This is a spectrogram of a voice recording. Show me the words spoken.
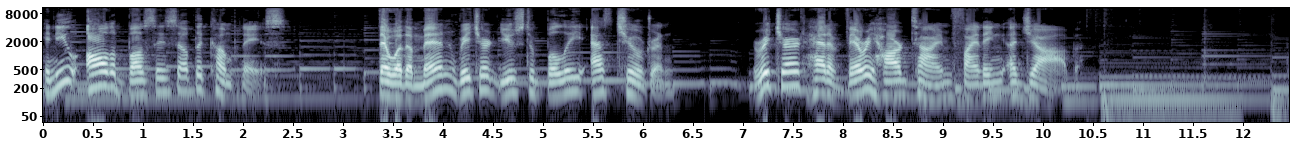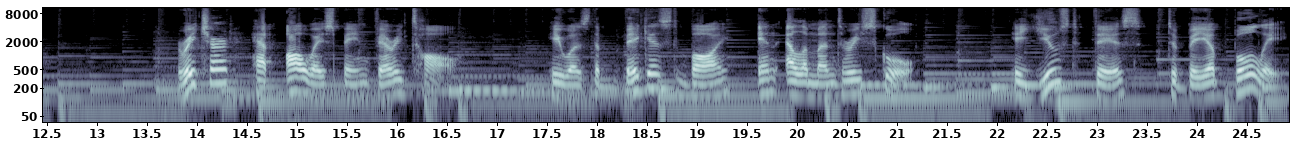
He knew all the bosses of the companies. There were the men Richard used to bully as children. Richard had a very hard time finding a job. Richard had always been very tall. He was the biggest boy in elementary school. He used this to be a bully.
